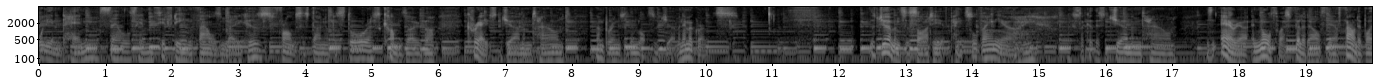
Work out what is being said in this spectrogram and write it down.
William Penn sells him 15,000 acres. Francis Daniel Pastorius comes over, creates Germantown, and brings with him lots of German immigrants. The German Society of Pennsylvania. eh? Let's look at this German town. Is an area in northwest Philadelphia founded by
